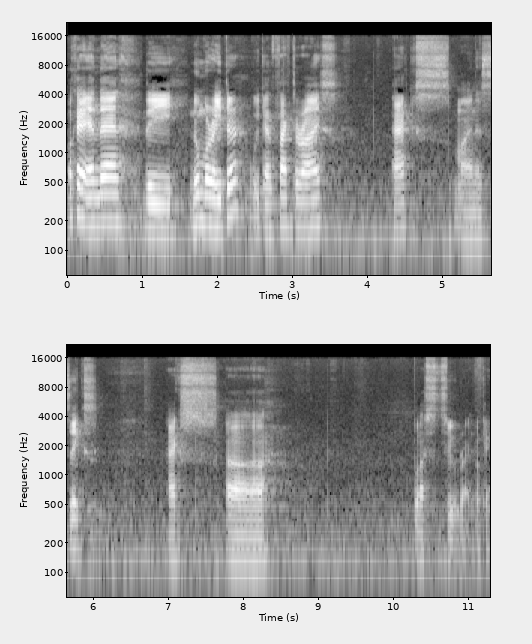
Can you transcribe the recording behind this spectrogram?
Okay, and then the numerator, we can factorize x minus 6 x uh, plus 2, right? Okay.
